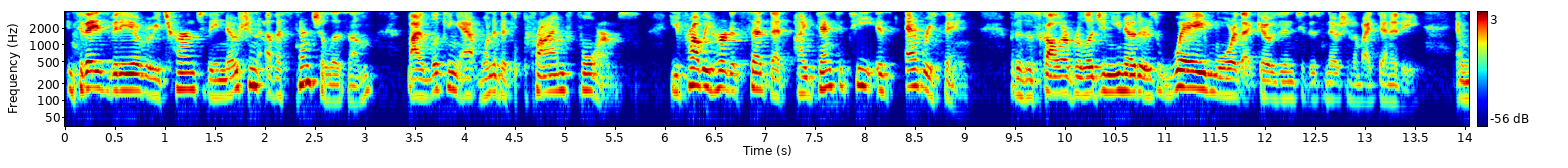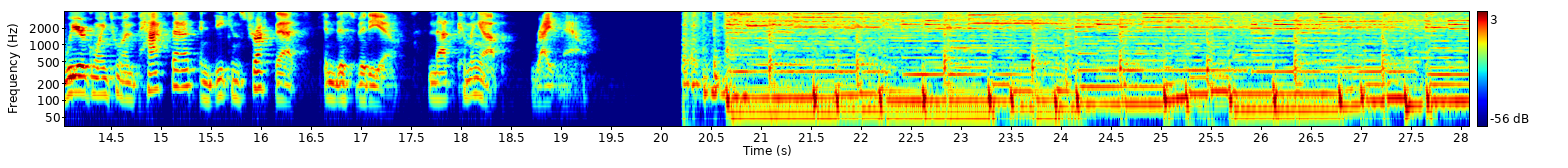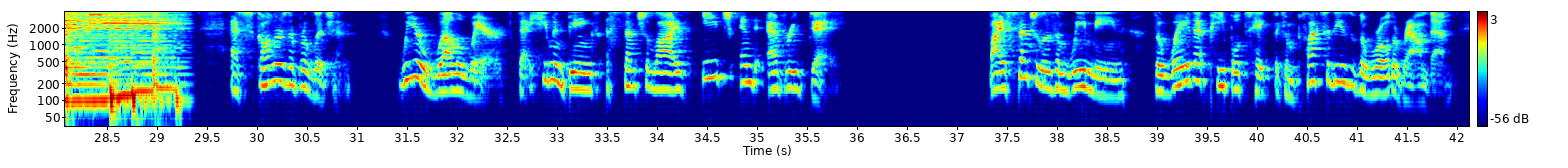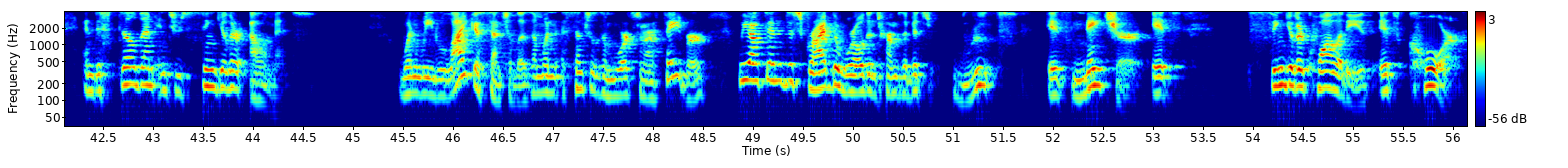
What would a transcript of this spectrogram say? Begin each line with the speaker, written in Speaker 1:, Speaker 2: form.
Speaker 1: In today's video, we return to the notion of essentialism by looking at one of its prime forms. You've probably heard it said that identity is everything, but as a scholar of religion, you know there's way more that goes into this notion of identity, and we are going to unpack that and deconstruct that in this video, and that's coming up right now. Scholars of religion, we are well aware that human beings essentialize each and every day. By essentialism, we mean the way that people take the complexities of the world around them and distill them into singular elements. When we like essentialism, when essentialism works in our favor, we often describe the world in terms of its roots, its nature, its singular qualities, its core.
